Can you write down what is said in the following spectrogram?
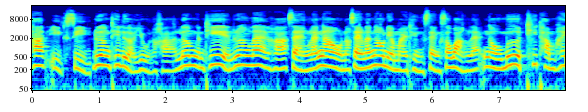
ธาตุอีก 4 เรื่องที่เหลืออยู่นะคะ เริ่มกันที่เรื่องแรกนะคะ แสงและเงานะแสงและเงาเนี่ยหมายถึงแสงสว่างและเงามืดที่ทำให้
